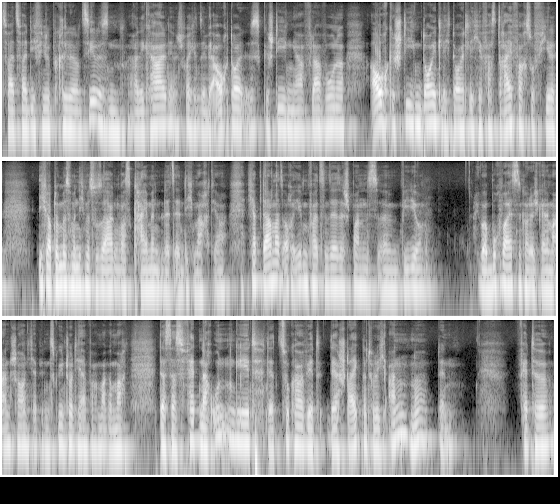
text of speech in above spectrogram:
2,2-Diphenylpyrrolizil ist ein Radikal, dementsprechend sind wir auch deutlich gestiegen, ja, Flavone auch gestiegen, deutlich, deutlich, hier fast dreifach so viel ich glaube, da müssen wir nicht mehr zu sagen, was Keimen letztendlich macht, ja. Ich habe damals auch ebenfalls ein sehr, sehr spannendes äh, Video über Buchweizen, könnt ihr euch gerne mal anschauen. Ich habe den Screenshot hier einfach mal gemacht, dass das Fett nach unten geht, der Zucker wird, der steigt natürlich an, ne, denn Fette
